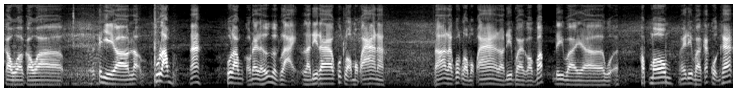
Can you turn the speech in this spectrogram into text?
cầu ờ, cầu à, cái gì à, Phú Long ha. Phú Long còn đây là hướng ngược lại là đi ra quốc lộ 1A nè. Đó là quốc lộ 1A rồi đi về Gò Vấp đi về à, Hóc Môn hay đi vào các quận khác.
